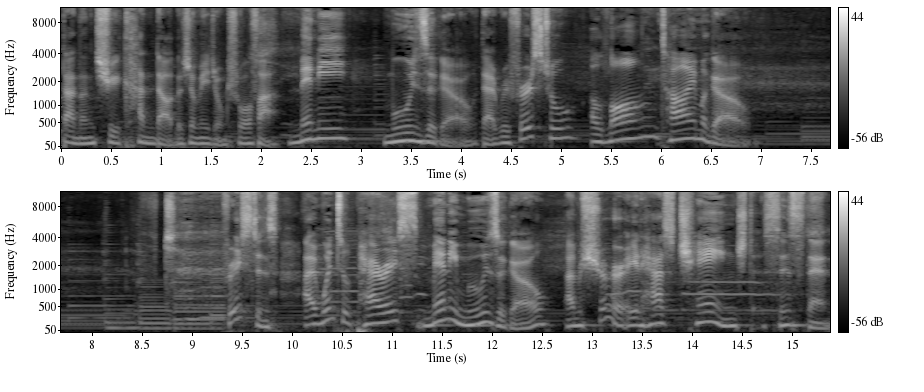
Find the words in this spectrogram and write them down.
大家能去看到的这么一种说法。Many moons ago that refers to a long time ago. For instance, I went to Paris many moons ago. I'm sure it has changed since then.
